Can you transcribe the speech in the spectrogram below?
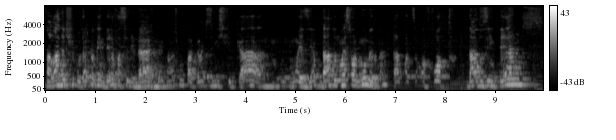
falar da dificuldade para vender a facilidade, né? Então, acho que um papel é desmistificar um exemplo. Dado não é só número, né? Dado pode ser uma foto. Dados internos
